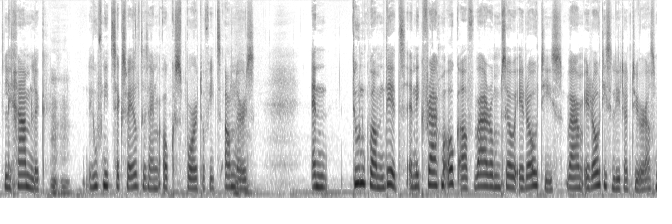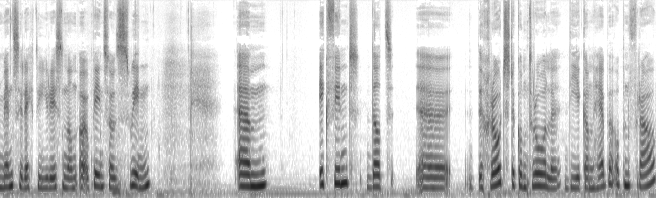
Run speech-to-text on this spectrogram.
lichamelijk. Mm Het hoeft niet seksueel te zijn, maar ook sport of iets anders. Mhm. En toen kwam dit. En ik vraag me ook af, waarom zo erotisch? Waarom erotische literatuur? Als mensenrechtenjurist en dan opeens zo'n swing. Ehm, ik vind dat uh, de grootste controle die je kan hebben op een vrouw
